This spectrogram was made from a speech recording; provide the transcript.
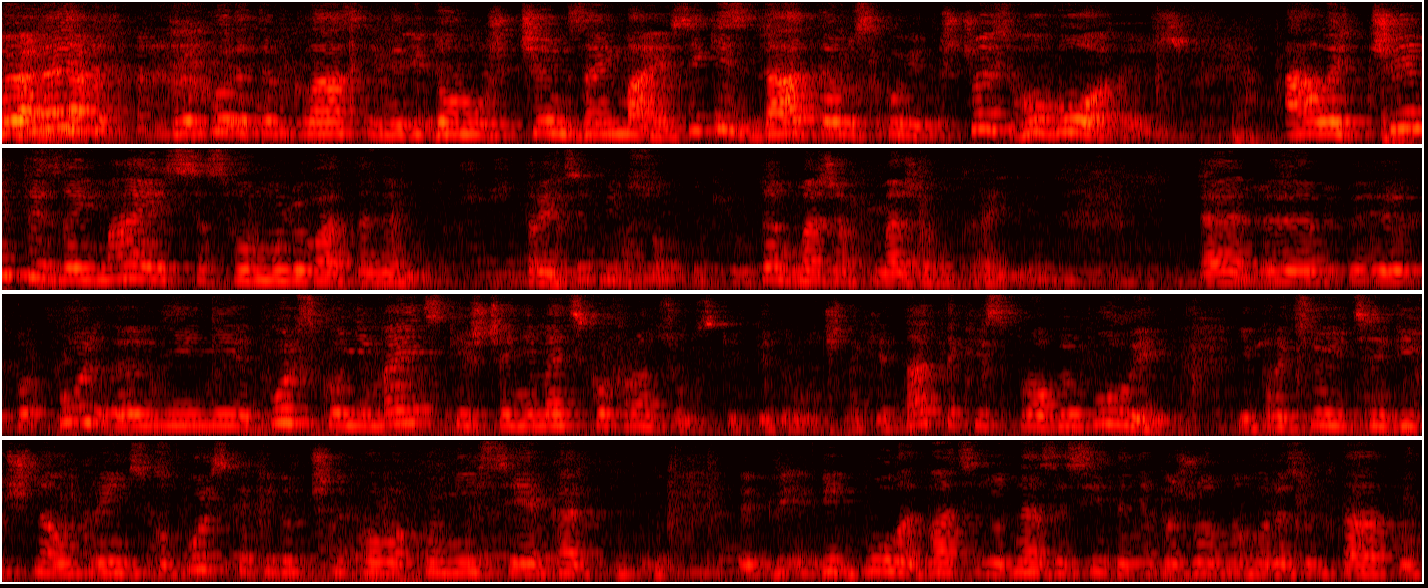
Виявляєте, приходите в клас і невідомо чим займаєшся. Якісь дати розповідати, щось говориш, але чим ти займаєшся, сформулювати не можеш. 30%. Це в межах, в межах України. Польсько-німецькі, ще німецько-французькі підручники. Так, такі спроби були. І працюється вічна українсько-польська підручникова комісія, яка відбула 21 засідання без жодного результату.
